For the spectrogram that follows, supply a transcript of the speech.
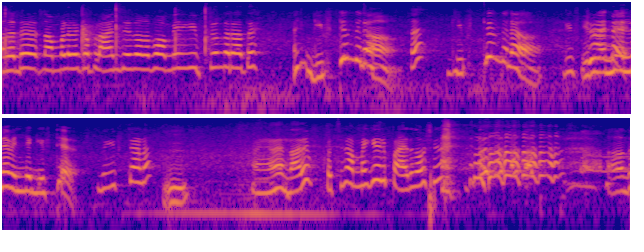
എന്നിട്ട് നമ്മളിതൊക്കെ പ്ലാൻ ചെയ്ത് വന്നപ്പോ അമ്മ എനിക്ക് ഗിഫ്റ്റ് ഒന്നും തരാത്തെ? ഗിഫ്റ്റ് എന്തിനാ? ഗിഫ്റ്റ് എന്തിനാ? ഗിഫ്റ്റ് തന്നെയല്ലേ വലിയ ഗിഫ്റ്റ് ഗിഫ്റ്റ് ആണ്. അങ്ങനെ എന്നാലും കൊച്ചിന് അമ്മയ്ക്ക് ഒരു പാരിതോഷികം. അത്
